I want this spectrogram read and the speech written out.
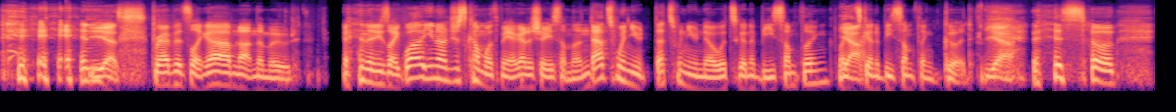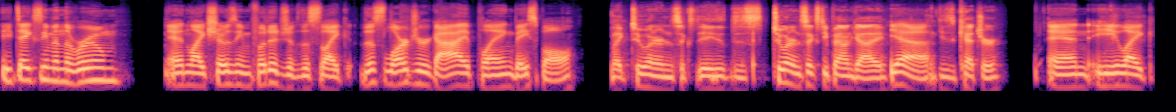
and yes. Brad Pitt's like, ah, I'm not in the mood. And then he's like, "Well, you know, just come with me. I got to show you something." And that's when you that's when you know it's going to be something. Like Yeah. it's going to be something good. Yeah. so he takes him in the room and like shows him footage of this like this larger guy playing baseball. Like 260, this 260 pound guy. Yeah, He's a catcher. and he like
